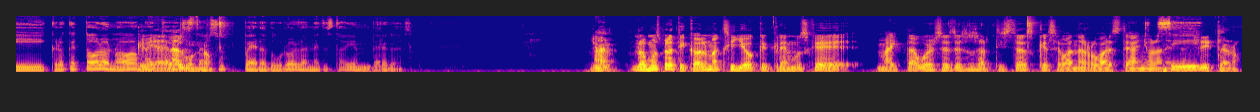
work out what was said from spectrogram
Y creo que todo lo nuevo Que Mike viene el álbum, está ¿no? súper duro, la neta está bien vergas. Yo- Ah. Lo hemos platicado el Max y yo que creemos que Mike Towers es de esos artistas que se van a robar este año, la neta. Sí, Sí, claro.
